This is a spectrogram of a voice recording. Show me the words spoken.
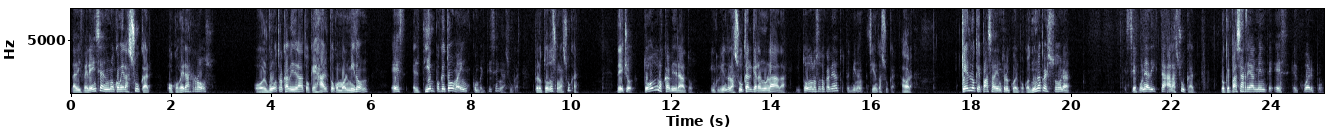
La diferencia de uno comer azúcar o comer arroz o algún otro carbohidrato que es alto como almidón es el tiempo que toma en convertirse en azúcar. Pero todos son azúcar. De hecho, todos los carbohidratos incluyendo el azúcar granulada y todos los otros carbohidratos, terminan siendo azúcar. Ahora, ¿qué es lo que pasa dentro del cuerpo? Cuando una persona se pone adicta al azúcar, lo que pasa realmente es que el cuerpo,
